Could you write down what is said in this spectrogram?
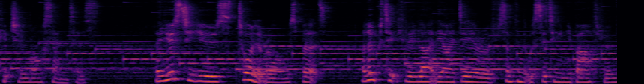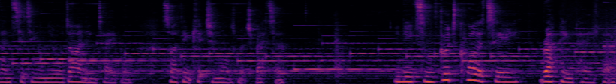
kitchen roll centres. They used to use toilet rolls but I don't particularly like the idea of something that was sitting in your bathroom then sitting on your dining table so I think kitchen rolls much better. You need some good quality wrapping paper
